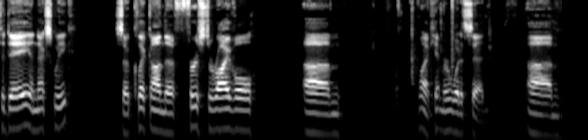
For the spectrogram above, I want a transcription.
today and next week. So click on the first arrival. Um, well, I can't remember what it said. Um,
